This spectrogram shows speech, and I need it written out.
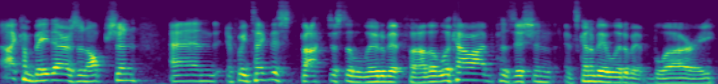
I can be there as an option. And if we take this back just a little bit further, look how I'm positioned. It's going to be a little bit blurry.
